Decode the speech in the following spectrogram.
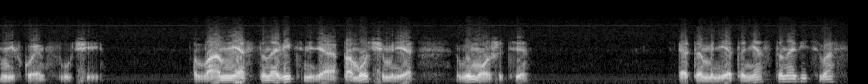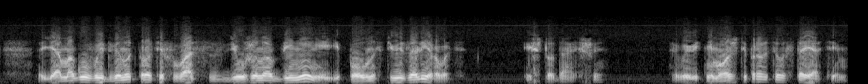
«Ни в коем случае». «Вам не остановить меня, а помочь мне вы можете». «Это мне-то не остановить вас. Я могу выдвинуть против вас с дюжину обвинений и полностью изолировать». «И что дальше? Вы ведь не можете противостоять им».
